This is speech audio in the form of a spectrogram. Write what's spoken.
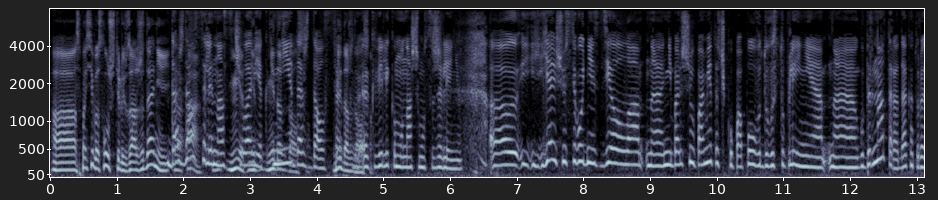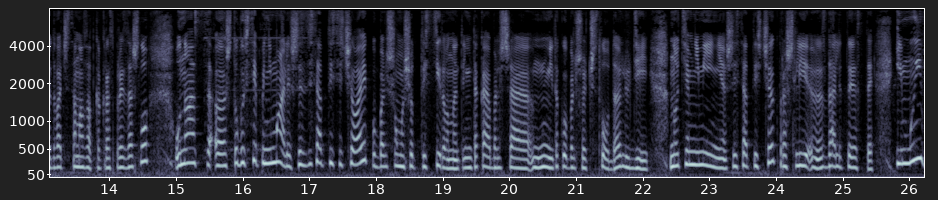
А, спасибо слушателю за ожидание. Дождался а, ли нас нет, человек? Не, не, дождался. не дождался. Не дождался. К великому нашему сожалению. Э, я еще сегодня сделала э, небольшую пометочку по поводу выступления э, губернатора, да, которое два часа назад как раз произошло. У нас, чтобы все понимали, 60 тысяч человек, по большому счету, тестировано. Это не, такая большая, не такое большое число да, людей. Но, тем не менее, 60 тысяч человек прошли, сдали тесты. И мы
